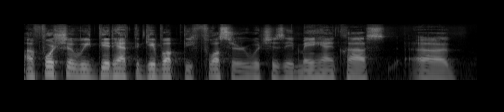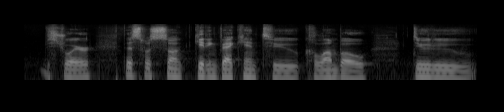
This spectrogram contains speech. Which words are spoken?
Unfortunately, we did have to give up the Flusser, which is a Mahan class uh, destroyer. This was sunk getting back into Colombo due to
